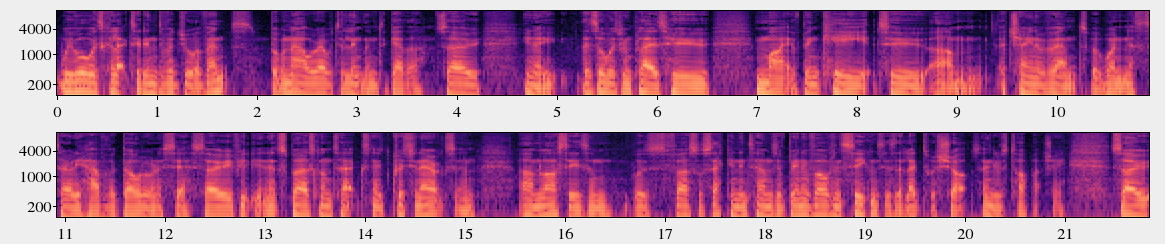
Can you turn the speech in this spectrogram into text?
we've always collected individual events, but now we're able to link them together. So, you know, there's always been players who might have been key to um, a chain of events, but won't necessarily have a goal or an assist. So, if you in a Spurs context, you know, Christian Eriksen um, last season was first or second in terms of being involved in sequences that led to a shot. I think he was top actually. So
